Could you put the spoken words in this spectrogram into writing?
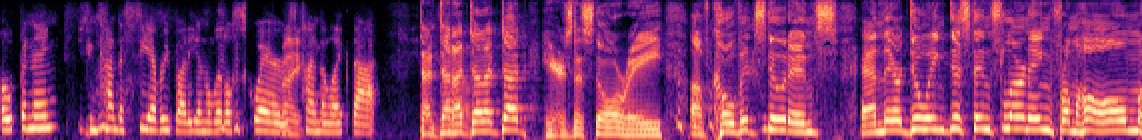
opening, you can mm-hmm. kind of see everybody in the little squares, Right. kind of like that. Dun, dun, dun, dun, dun, dun. Here's the story of COVID students, and they're doing distance learning from home.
